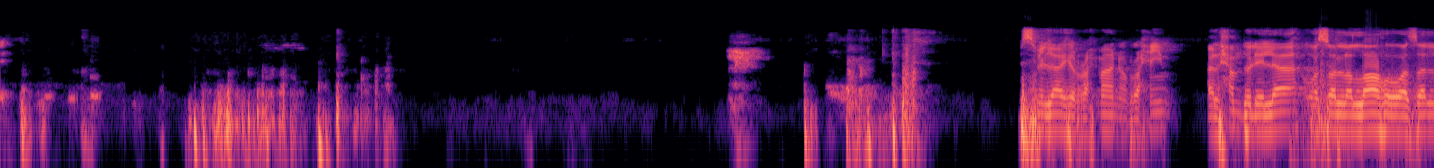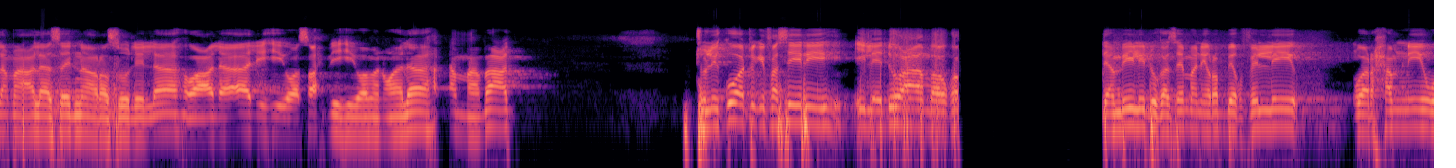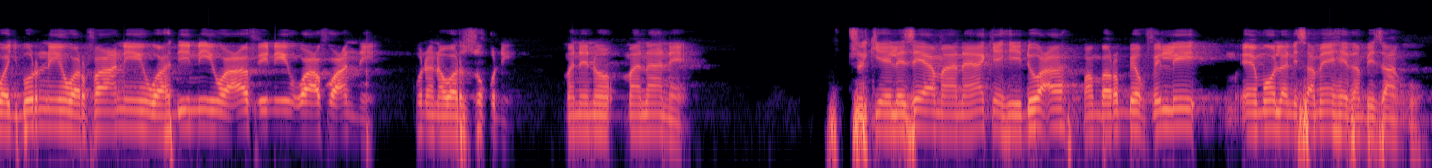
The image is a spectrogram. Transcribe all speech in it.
بسم الله الرحمن الرحيم. الحمد لله وصلى الله وسلم على سيدنا رسول الله وعلى آله وصحبه ومن والاه. أما بعد tulikuwa tukifasiri ile dua ambayo kwa mbili tukasema ni rabbi warhamni wajburni warfani wahdini waafini waafu anni. Kuna na warzuqni. Maneno manane. Tukielezea maana yake hii dua kwamba rabbi ighfirli e mola nisamehe dhambi zangu.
